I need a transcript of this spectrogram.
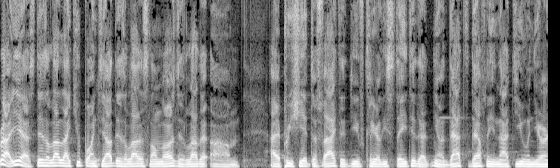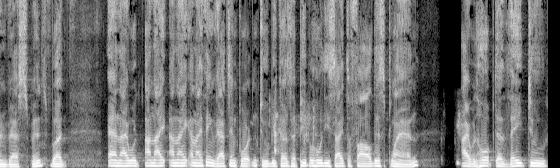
Right. Yes. There's a lot, like you pointed out, there's a lot of slumlords. There's a lot of, um, I appreciate the fact that you've clearly stated that, you know, that's definitely not you and your investments, but, and I would, and I, and I, and I think that's important too, because the people who decide to follow this plan, I would hope that they too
